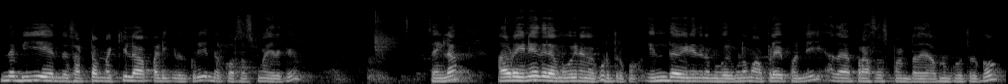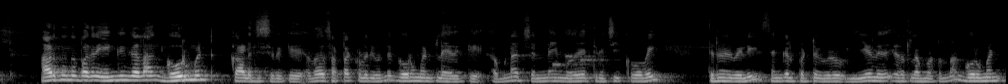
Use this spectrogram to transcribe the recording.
இந்த பிஏ இந்த சட்டம் வக்கீலாக படிக்கிறதுக்குரிய இந்த கோர்சஸ்லாம் இருக்குது சரிங்களா? அதோட இணையதள முகவரி நாங்கள் கொடுத்துருக்கோம். எந்த இணையதள முகவரி மூலமாக அப்ளை பண்ணி அதை ப்ராசஸ் பண்ணுறது அப்படின்னு கொடுத்துருக்கோம். அடுத்து வந்து பார்த்தீங்கன்னா எங்கெங்கெல்லாம் கவர்மெண்ட் காலேஜஸ் இருக்குது அதாவது சட்டக்கல்லூரி வந்து கவர்மெண்ட்டில் இருக்குது அப்படின்னா சென்னை மதுரை திருச்சி கோவை திருநெல்வேலி செங்கல்பட்டு விழுப்புரம் இந்த ஏழு இடத்துல மட்டும்தான் கவர்மெண்ட்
